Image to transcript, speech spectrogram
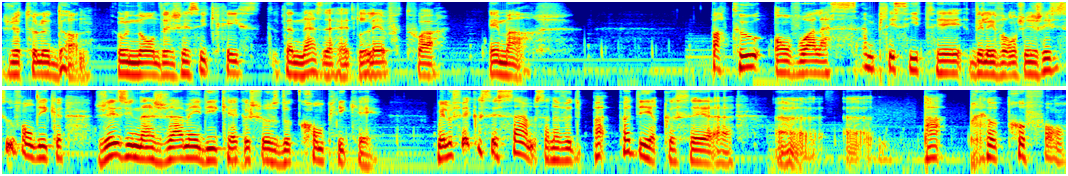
je te le donne. Au nom de Jésus-Christ de Nazareth, lève-toi et marche. Partout, on voit la simplicité de l'évangile. J'ai souvent dit que Jésus n'a jamais dit quelque chose de compliqué. Mais le fait que c'est simple, ça ne veut pas, dire que c'est euh, euh, euh, pas profond.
